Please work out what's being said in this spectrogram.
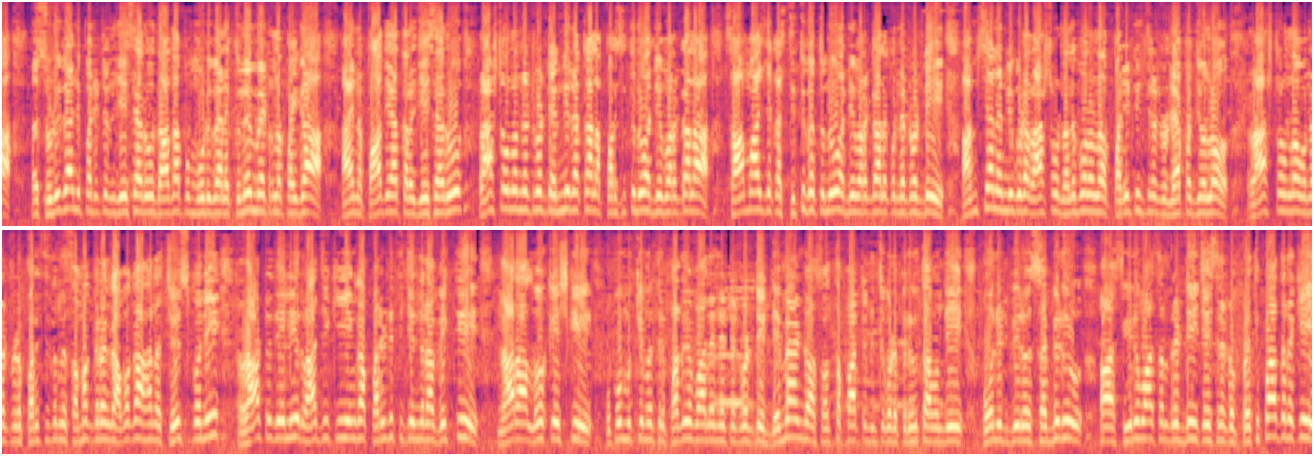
సుడిగాలి పర్యటన చేశారు. దాదాపు మూడు వేల కిలోమీటర్ల పైగా ఆయన పాదయాత్ర చేశారు. రాష్ట్రంలో ఉన్నటువంటి అన్ని రకాల పరిస్థితులు అన్ని వర్గాల సామాజిక స్థితిగతులు అన్ని వర్గాలకు ఉన్నటువంటి అంశాలన్నీ కూడా రాష్ట్రం నలుమూలలో పర్యటించినటువంటి నేపథ్యంలో రాష్ట్రంలో ఉన్నటువంటి పరిస్థితులను సమగ్రంగా అవగాహన చేసుకుని రాటుదేలి రాజకీయంగా పరిణితి చెందిన వ్యక్తి నారా లోకేష్కి ఉప ముఖ్యమంత్రి పదవి ఇవ్వాలనేటటువంటి డిమాండ్ ఆ సొంత పార్టీ నుంచి కూడా పెరుగుతా ఉంది. పోలిట్ బ్యూరో సభ్యుడు ఆ శ్రీనివాసన్ రెడ్డి చేసినటువంటి ప్రతిపాదనకి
